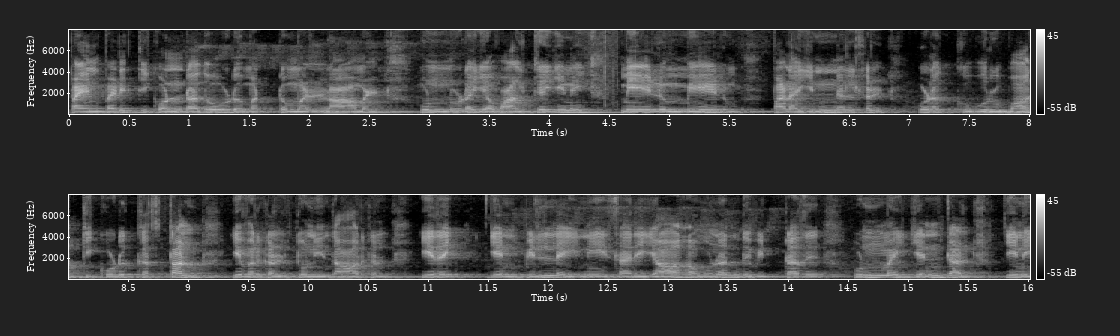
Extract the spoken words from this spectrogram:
பயன்படுத்திக் கொண்டதோடு மட்டுமல்லாமல் உன்னுடைய வாழ்க்கையினை மேலும் மேலும் பல இன்னல்கள் உனக்கு உருவாக்கி கொடுக்கத்தான் இவர்கள் துணிந்தார்கள். இதை என் பிள்ளை நீ சரியாக உணர்ந்து விட்டது உண்மை என்றால் இனி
